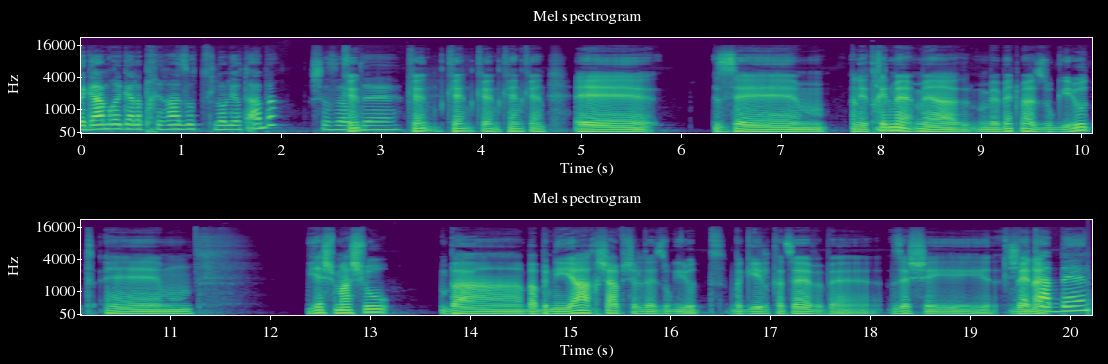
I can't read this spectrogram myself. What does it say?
וגם רגע על הבחירה הזאת לא להיות אבא? שזה כן. עוד... אה, כן, כן, כן, כן, כן. אה, זה, אני אתחיל מה, מה, באמת מהזוגיות. אה, יש משהו בבנייה עכשיו של זוגיות בגיל כזה, ובזה שהיא שאתה בן,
